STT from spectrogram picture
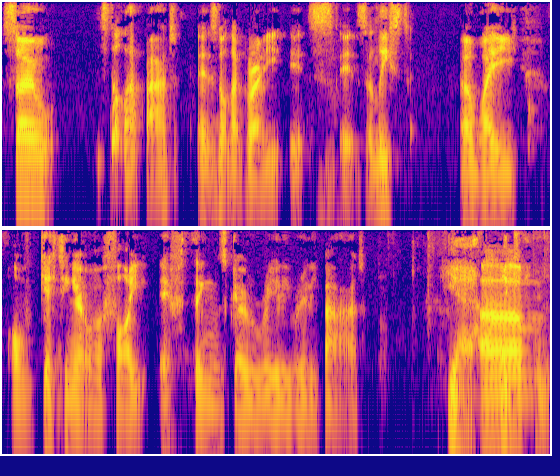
So it's not that bad. It's not that great. It's it's at least a way of getting out of a fight if things go really really bad. Yeah, like, Um,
